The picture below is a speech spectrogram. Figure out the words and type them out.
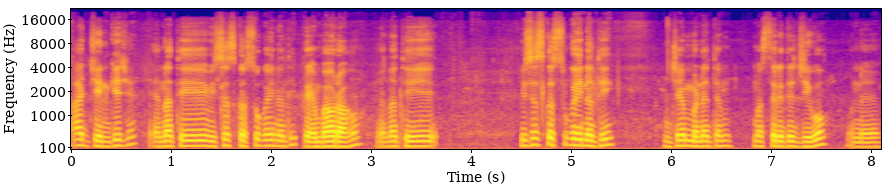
આ જિંદગી છે. એનાથી વિશેષ કશું કંઈ નથી. પ્રેમભાવ રાખો. એનાથી વિશેષ કશું કંઈ નથી. જેમ બને તેમ મસ્ત રીતે જીવો અને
